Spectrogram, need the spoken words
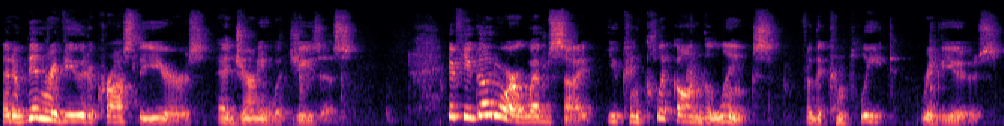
that have been reviewed across the years at Journey with Jesus. If you go to our website, you can click on the links for the complete reviews.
